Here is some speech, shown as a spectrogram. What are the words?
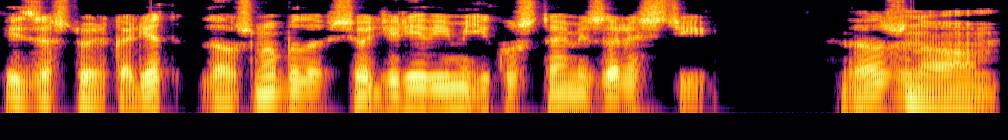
Ведь за столько лет должно было все деревьями и кустами зарасти. Должно.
